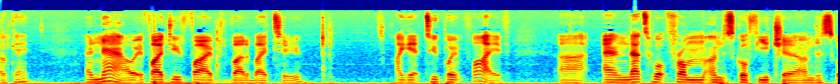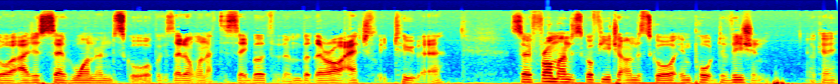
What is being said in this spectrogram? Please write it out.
Okay? And now, if I do 5 divided by 2, I get 2.5. Uh, and that's what from underscore future underscore, I just said one underscore because I don't want to have to say both of them, but there are actually two there. So from underscore future underscore import division, okay?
